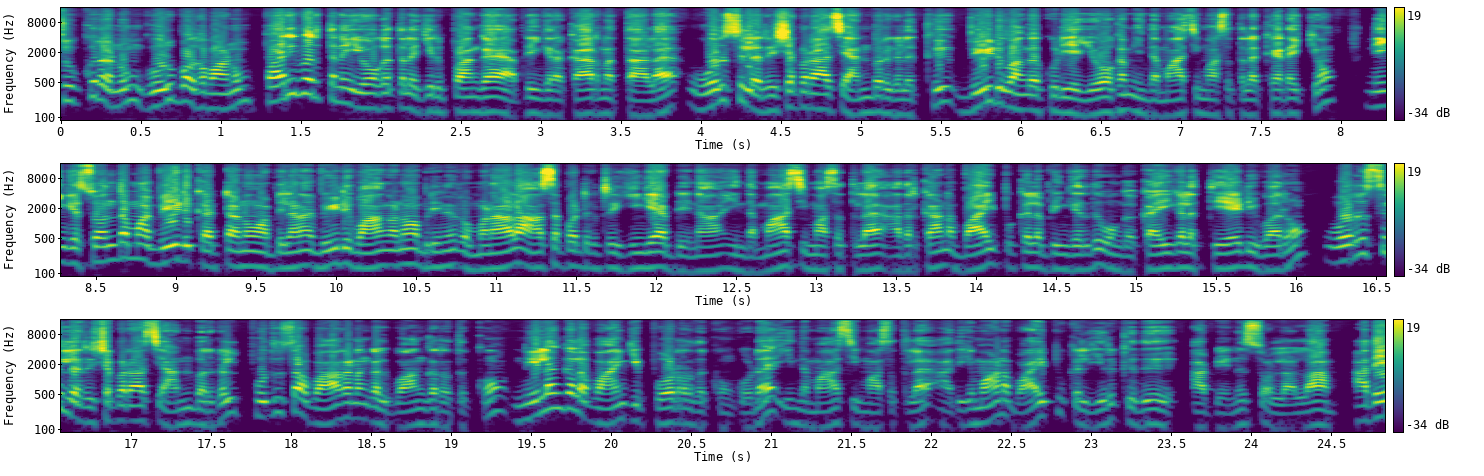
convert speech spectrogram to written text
சுக்கரனும் குரு பகவானும் பரிவர்த்தனை யோகத்துல இருப்பாங்க அப்படிங்கிற காரணத்தால ஒரு சில ரிஷபராசி அன்பர்களுக்கு வீடு வாங்கக்கூடிய யோகம் இந்த மாசி மாசத்துல கிடைக்கும். நீங்க சொந்தமா வீடு கட்டணும் அப்படி இல்லைன்னா வீடு வாங்கணும் அப்படின்னு ரொம்ப நாளா ஆசைப்பட்டுக்கிட்டு இருக்கீங்க அப்படின்னா இந்த மாசி மாசத்துல அதற்கான வாய்ப்புகள் அப்படிங்கிறது உங்க கைகளை தேடி வரும். ஒரு சில ரிஷபராசி அன்பர்கள் புதுசா வாகனங்கள் வாங்குறதுக்கும் நிலங்களை வாங்கி போடுறதுக்கும் கூட இந்த மாசி மாசத்துல அதிகமான வாய்ப்புகள் இருக்குது அப்படின்னு சொல்லலாம். அதே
